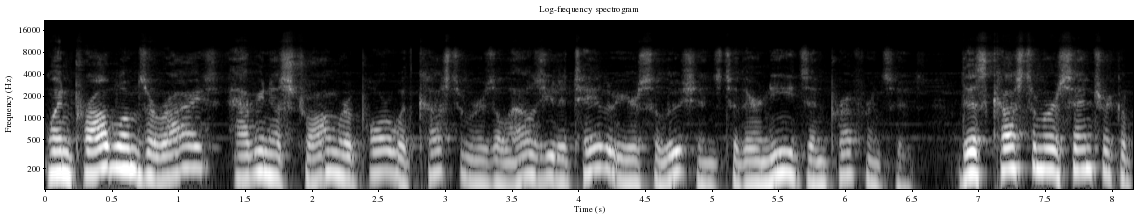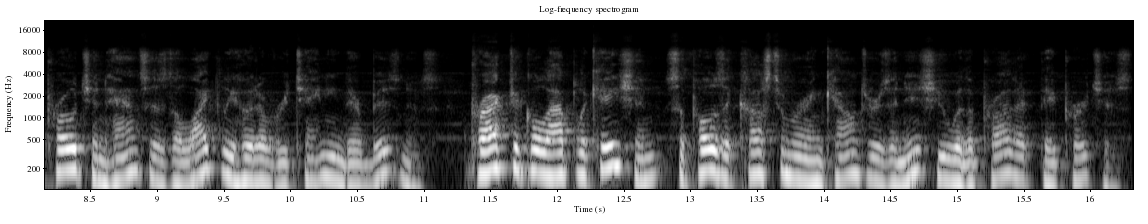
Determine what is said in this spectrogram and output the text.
When problems arise, having a strong rapport with customers allows you to tailor your solutions to their needs and preferences. This customer centric approach enhances the likelihood of retaining their business. Practical application Suppose a customer encounters an issue with a product they purchased.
